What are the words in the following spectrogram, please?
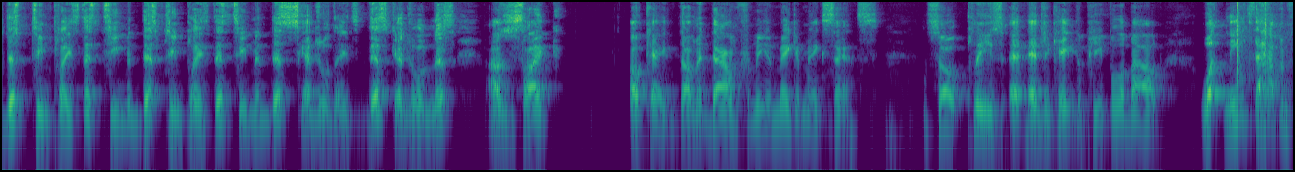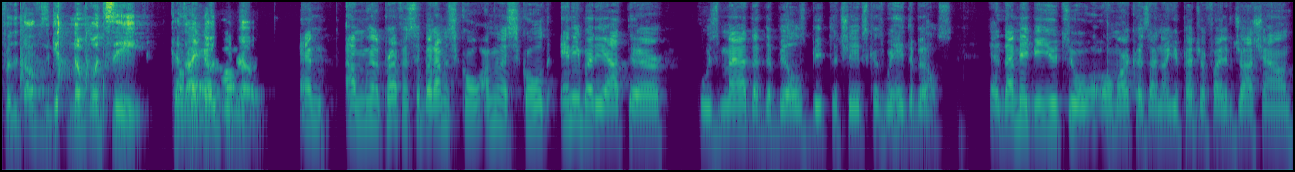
this team plays this team and this team plays this team and this schedule dates this schedule and this. I was just like, okay, dumb it down for me and make it make sense. So please educate the people about what needs to happen for the Dolphins to get the number one seed because I Okay, know you know. and I'm going to preface it, but I'm going to scold. I'm going to scold anybody out there who's mad that the Bills beat the Chiefs because we hate the Bills, and that may be you too, Omar, because I know you're petrified of Josh Allen.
